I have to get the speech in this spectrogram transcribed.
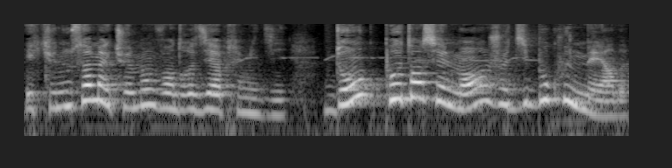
et que nous sommes actuellement vendredi après-midi. Donc potentiellement, je dis beaucoup de merde.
